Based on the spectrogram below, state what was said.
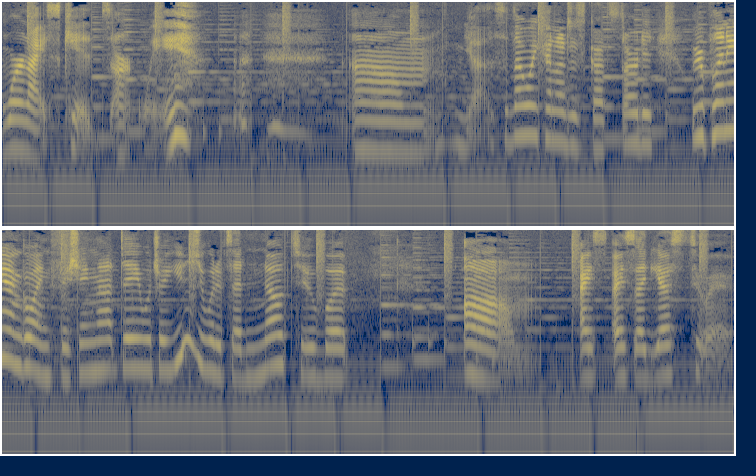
We're nice kids aren't we? Um yeah so then we kind of just got started. We were planning on going fishing that day which i usually would have said no to but um, I, I said yes to it.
